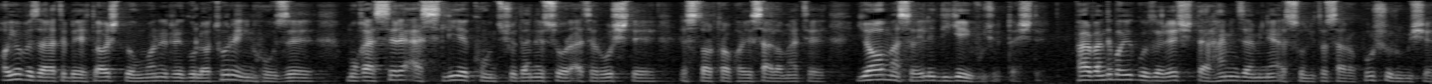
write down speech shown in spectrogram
آیا وزارت بهداشت به عنوان رگولاتور این حوزه مقصر اصلی کند شدن سرعت رشد استارتاپ های سلامت یا مسائل دیگه ای وجود داشته؟ پرونده با یک گزارش در همین زمینه از سونیتا سراپور شروع میشه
